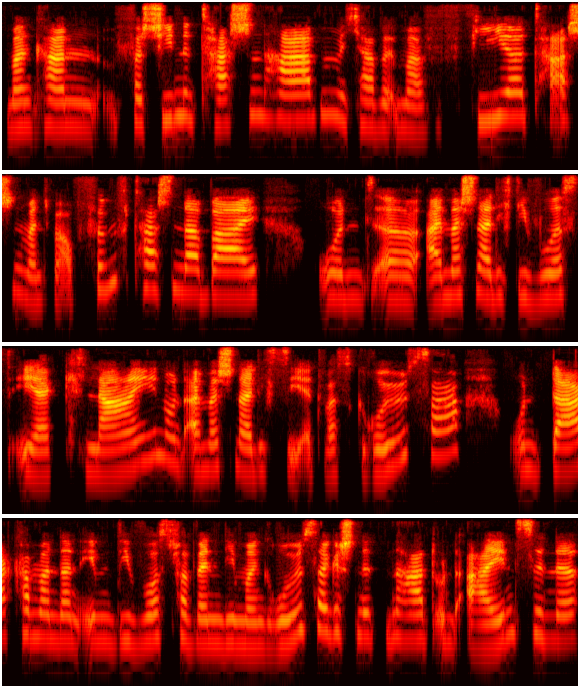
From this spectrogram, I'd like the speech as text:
Man kann verschiedene Taschen haben. Ich habe immer vier Taschen, manchmal auch fünf Taschen dabei. Und äh, einmal schneide ich die Wurst eher klein und einmal schneide ich sie etwas größer. Und da kann man dann eben die Wurst verwenden, die man größer geschnitten hat und einzelne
